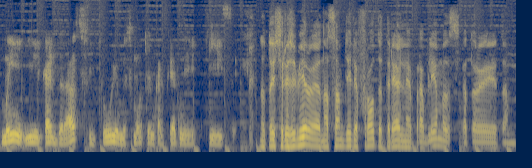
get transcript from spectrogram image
мы и каждый раз фильтруем и смотрим конкретные кейсы. Ну, то есть, резюмируя, на самом деле фрод это реальная проблема, с которой там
